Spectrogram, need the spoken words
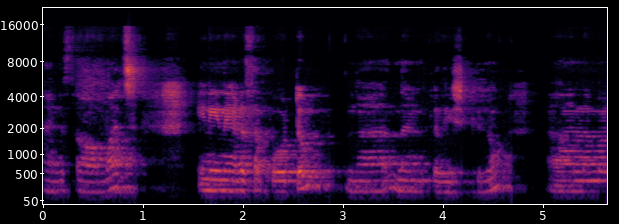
താങ്ക് യു സോ മച്ച് ഇനി നിങ്ങളുടെ സപ്പോർട്ടും ഞാൻ പ്രതീക്ഷിക്കുന്നു. നമ്മൾ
